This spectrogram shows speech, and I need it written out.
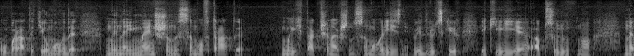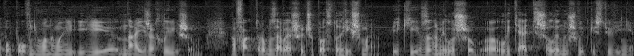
обирати ті умови, де ми найменше несемо втрати. Ми їх так чи інакше несемо різні від людських, які є абсолютно непоповнюваними і найжахливішим фактором, завершуючи просто грішми, які зрозуміло, що е, летять шаленою швидкістю в війні.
